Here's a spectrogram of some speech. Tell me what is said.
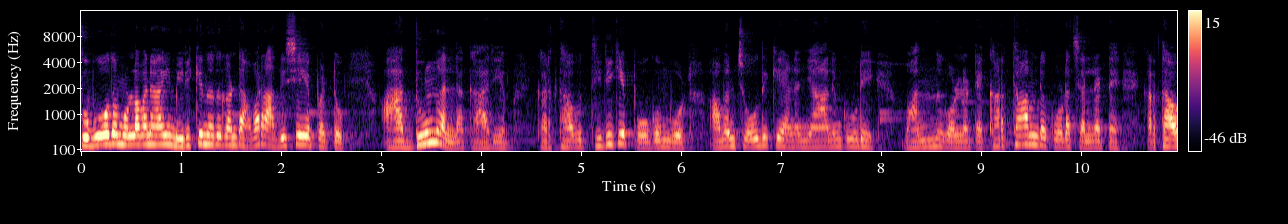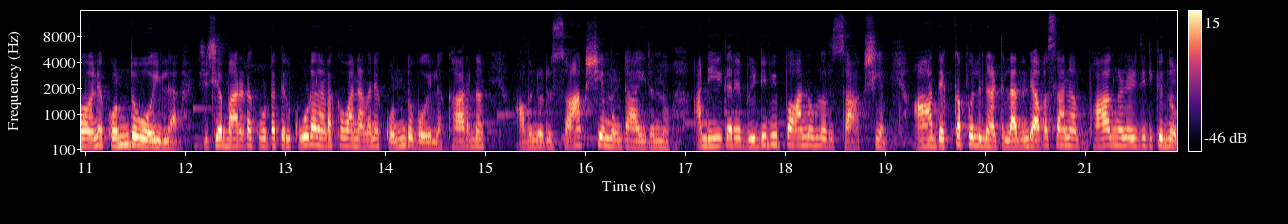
സുബോധമുള്ളവനായും ഇരിക്കുന്നത് കണ്ട് അവർ അതിശയപ്പെട്ടു. അതുമല്ല കാര്യം കർത്താവ് തിരികെ പോകുമ്പോൾ അവൻ ചോദിക്കുകയാണ് ഞാനും കൂടി വന്നു കൊള്ളട്ടെ. കർത്താവിന്റെ കൂടെ ചെല്ലട്ടെ. കർത്താവ് അവനെ കൊണ്ടുപോയില്ല. ശിഷ്യന്മാരുടെ കൂട്ടത്തിൽ കൂടെ നടക്കുവാൻ അവനെ കൊണ്ടുപോയില്ല. കാരണം അവനൊരു സാക്ഷ്യമുണ്ടായിരുന്നു. അനേകരെ വിടിവിപ്പാനുള്ളൊരു സാക്ഷ്യം. ആ ദെക്കപ്പൊലി നാട്ടിൽ അതിന്റെ അവസാന ഭാഗങ്ങൾ എഴുതിയിരിക്കുന്നു.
